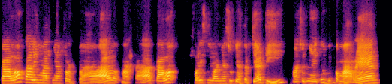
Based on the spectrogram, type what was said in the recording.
Kalau kalimatnya verbal, maka kalau peristiwanya sudah terjadi, maksudnya itu di kemarin,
